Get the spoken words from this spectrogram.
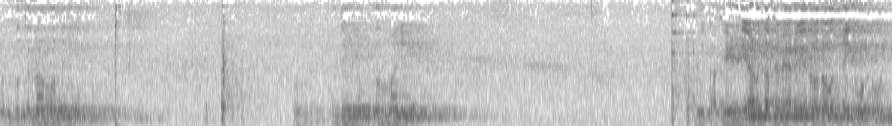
ഗുരുപുത്രനാണ് വന്നിരിക്കുന്നത് എന്ത് ചെയ്യണം? ബഹുമാനിക്കണം. ഈ കഥ എഴുതിയാണ് കഥ വേറെ ഏതോ ലോകത്തിലേക്ക് കൊണ്ടുപോയി.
